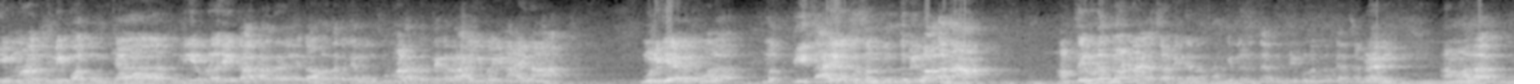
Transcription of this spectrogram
की मग तुम्ही बा तुमच्या तुम्ही एवढं हे का करताय? घाबरता कशाला? तुम्हाला प्रत्येकाला आई बहीण आहे ना? मुलगी आहे ना तुम्हाला? मग तीच आहे असं समजून तुम्ही वागा ना. आमचं एवढंच म्हणणं आहे असं आम्ही त्यांना सांगितलं त्या दृष्टिकोनातून त्या सगळ्यांनी. आम्हाला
